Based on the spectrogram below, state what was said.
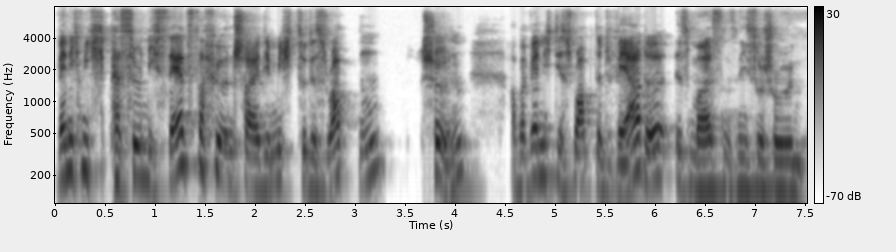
Wenn ich mich persönlich selbst dafür entscheide, mich zu disrupten, schön. Aber wenn ich disrupted werde, ist meistens nicht so schön.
